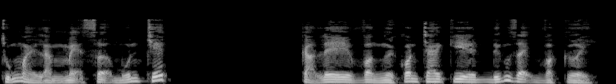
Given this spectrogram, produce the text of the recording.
chúng mày làm mẹ sợ muốn chết. Cả Lê và người con trai kia đứng dậy và cười.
